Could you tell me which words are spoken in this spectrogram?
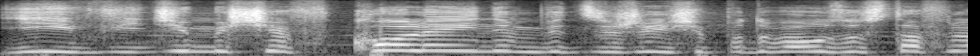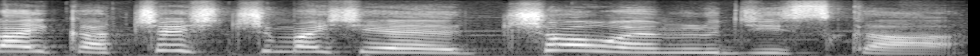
i widzimy się w kolejnym, więc jeżeli się podobało, zostaw lajka. Cześć, trzymaj się, czołem ludziska.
